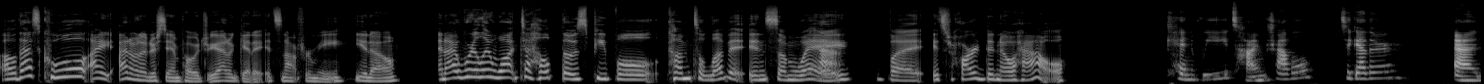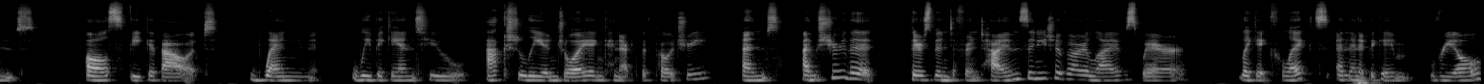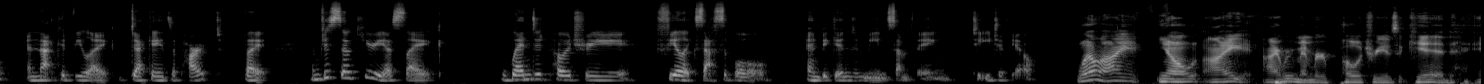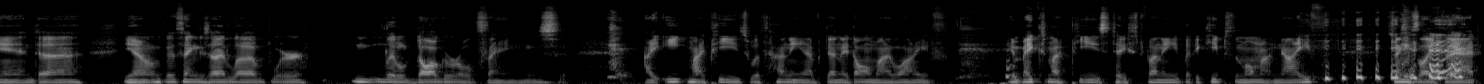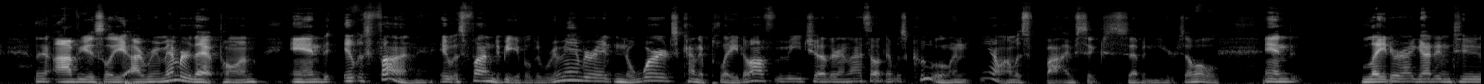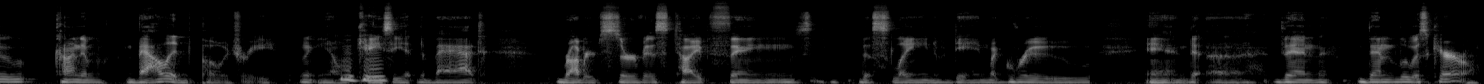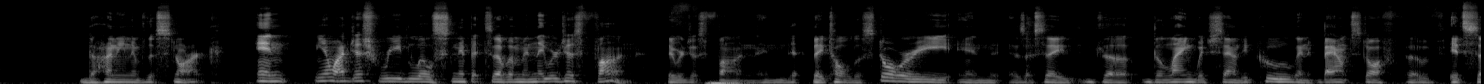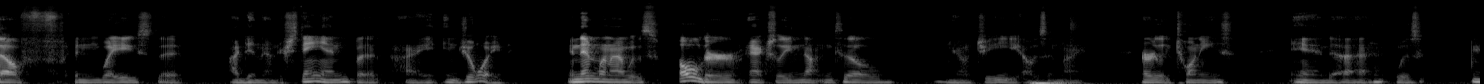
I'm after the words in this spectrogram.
oh, that's cool. I, I don't understand poetry. I don't get it. It's not for me, you know? And I really want to help those people come to love it in some way, yeah. but it's hard to know how. Can we time travel together and all speak about when we began to actually enjoy and connect with poetry? And I'm sure that there's been different times in each of our lives where like it clicked and then it became real and that could be like decades apart but i'm just so curious like when did poetry feel accessible and begin to mean something to each of you? Well i you know i i remember poetry as a kid and uh you know the things i loved were little doggerel things. I eat my peas with honey. I've done it all my life it makes my peas taste funny but it keeps them on my knife things like that obviously I remember that poem and it was fun. It was fun to be able to remember it and the words kind of played off of each other and I thought that was cool. And you know, I was five, six, seven years old. And later I got into kind of ballad poetry, you know, mm-hmm. Casey at the Bat, Robert Service type things, the slaying of Dan McGrew, and uh, then then Lewis Carroll the Hunting of the Snark. And, you know, I just read little snippets of them and they were just fun. They were just fun and they told a story. And as I say, the, the language sounded cool and it bounced off of itself in ways that I didn't understand, but I enjoyed. And then when I was older, actually, not until, you know, gee, I was in my early 20s and uh, was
